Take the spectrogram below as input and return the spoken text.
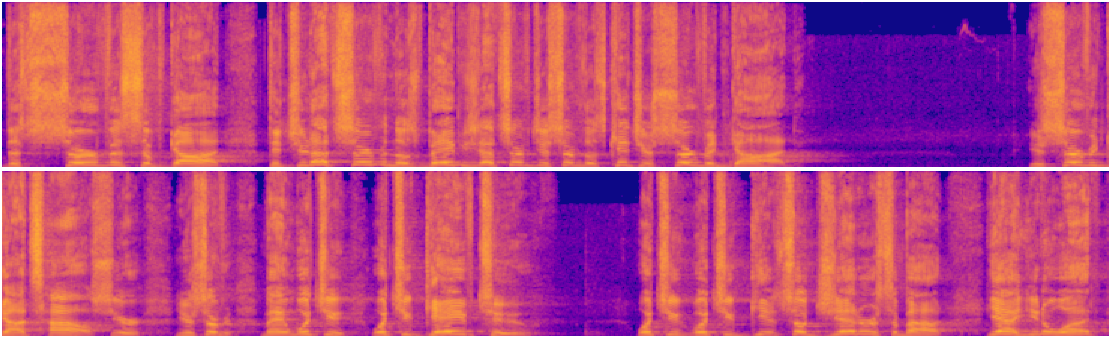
the service of God. That you're not serving those babies, you're not serving just serving those kids, you're serving God. You're serving God's house. You're, you're serving, man, what you, what you gave to, what you, what you give so generous about. Yeah, you know what?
